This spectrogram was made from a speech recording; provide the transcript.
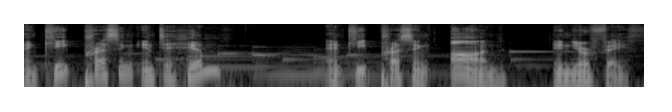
and keep pressing into Him and keep pressing on in your faith.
